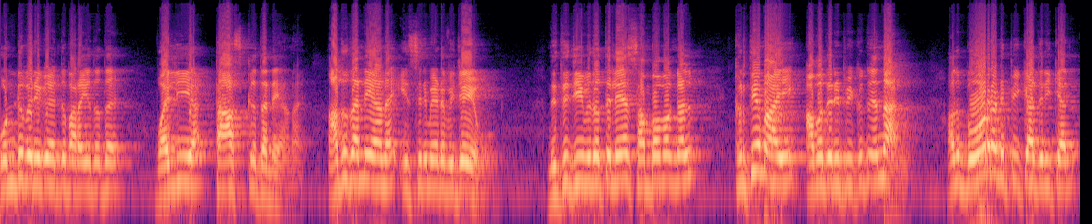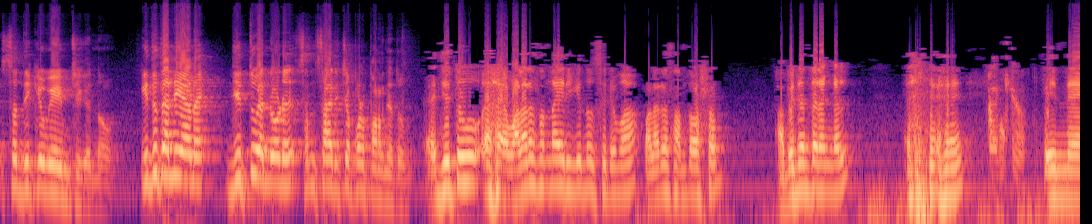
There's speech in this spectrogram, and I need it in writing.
കൊണ്ടുവരിക എന്ന് പറയുന്നത് വലിയ ടാസ്ക് തന്നെയാണ്. അത് തന്നെയാണ് ഈ സിനിമയുടെ വിജയവും. നിത്യജീവിതത്തിലെ സംഭവങ്ങൾ കൃത്യമായി അവതരിപ്പിക്കുന്നു എന്നാൽ അത് ബോറടിപ്പിക്കാതിരിക്കാൻ ശ്രദ്ധിക്കുകയും ചെയ്യുന്നു. ഇത് തന്നെയാണ് ജിത്തു എന്നോട് സംസാരിച്ചപ്പോൾ പറഞ്ഞതും. ജിത്തു വളരെ നന്നായിരിക്കുന്നു സിനിമ വളരെ സന്തോഷം അഭിനന്ദനങ്ങൾ. പിന്നെ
